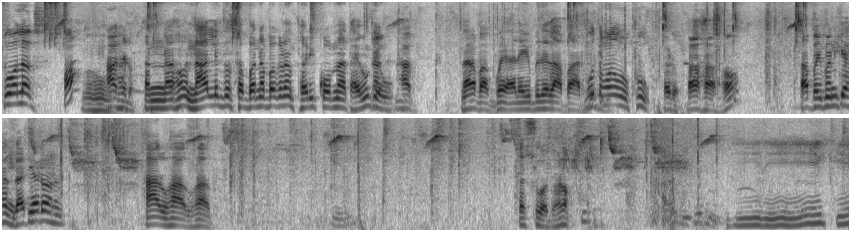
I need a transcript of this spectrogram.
તો અલગ. હા? હા હેડો. ના લે તો સબર ના બગડે ફરી કોમ ના થાય હું કેવું? હા ના ભાગભાઈ હાલે એ બધા આભાર. હું તમારું ઓળખું. હેડો. હા હા હો. આ ભાઈ મને કે હંગાતી હેડો ને? સારું સારું સારું કશું વધો હેડો. જીરે કે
